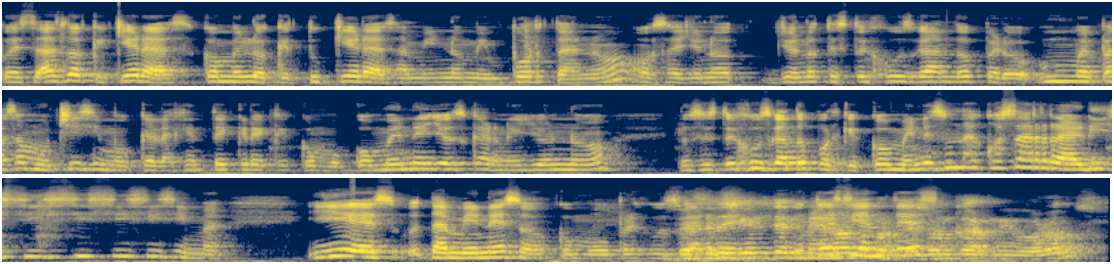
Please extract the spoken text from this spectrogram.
pues haz lo que quieras, come lo que tú quieras, a mí no me importa, ¿no? O sea, yo no, yo no te estoy juzgando, pero me pasa muchísimo que la gente cree que como comen ellos carne y yo no, los estoy juzgando porque comen. Es una cosa rarísima. Y es también eso, como O sea, prejuzgar se de. sienten ¿tú te menos sientes son carnívoros.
